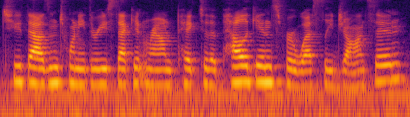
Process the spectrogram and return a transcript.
2023 second round pick to the Pelicans for Wesley Johnson.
